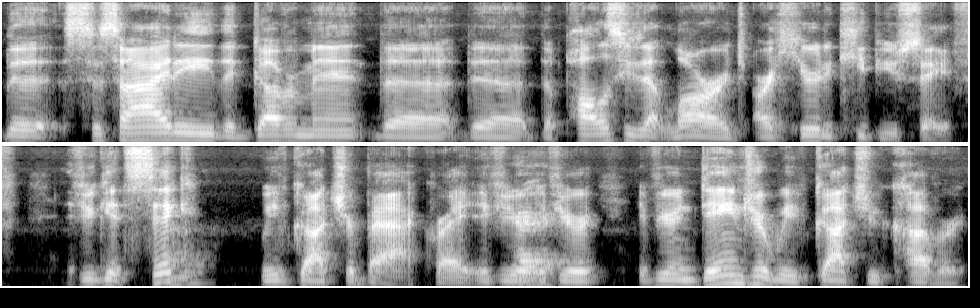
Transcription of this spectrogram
the society, the government, the the the policies at large are here to keep you safe. If you get sick, Uh-huh. we've got your back, right? If you're if you're if you're in danger, we've got you covered,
